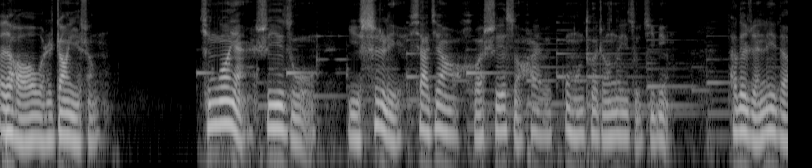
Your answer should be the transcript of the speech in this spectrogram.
大家好，我是张医生。青光眼是一组以视力下降和视野损害为共同特征的一组疾病，它对人类的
